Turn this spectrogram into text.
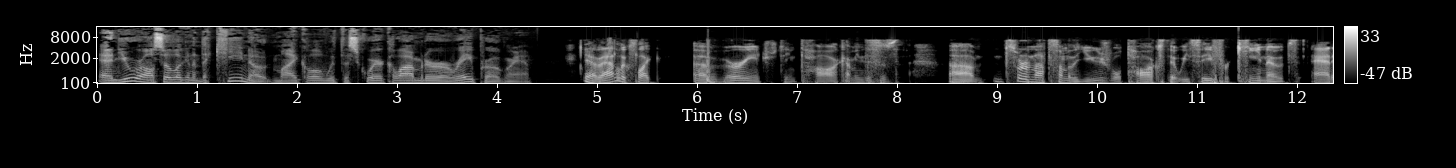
And you were also looking at the keynote, Michael, with the square kilometer array program. Yeah, that looks like a very interesting talk. I mean, this is um, sort of not some of the usual talks that we see for keynotes at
